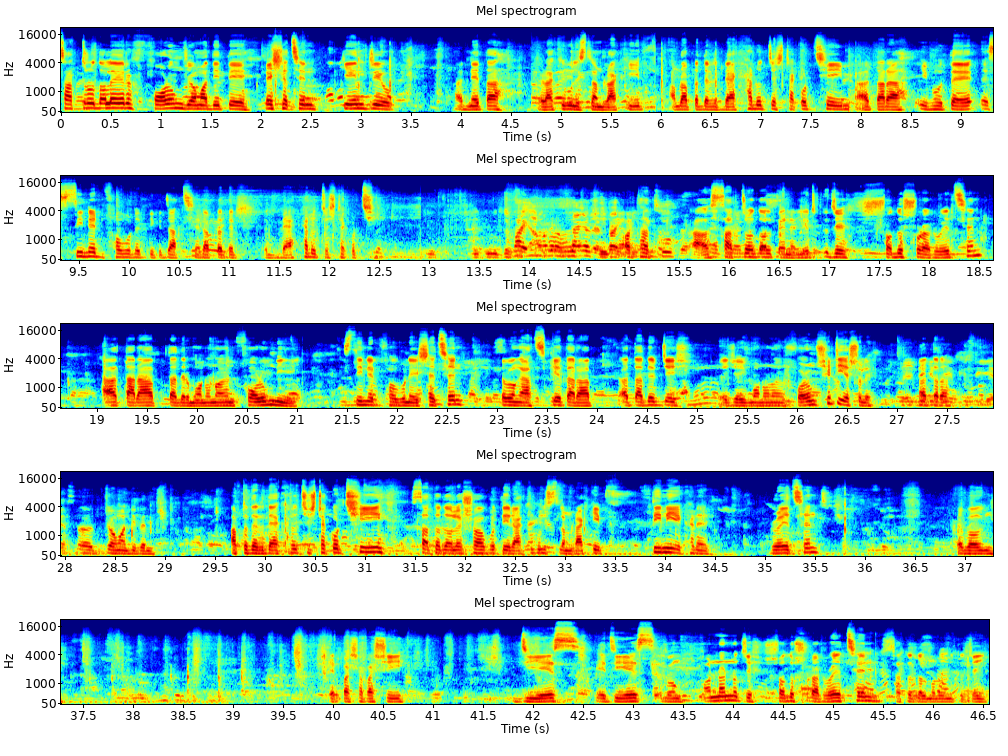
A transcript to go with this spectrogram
ছাত্র দলের ফরম জমা দিতে এসেছেন কেন্দ্রীয় নেতা রাকিবুল ইসলাম রাকিব। আমরা আপনাদের দেখানোর চেষ্টা করছি। তারা এই মুহূর্তে সিনেট ভবনের দিকে যাচ্ছেন। আপনাদের দেখানোর চেষ্টা করছি। অর্থাৎ আহ, ছাত্র দল প্যানেলের যে সদস্যরা রয়েছেন তারা তাদের মনোনয়ন ফর্ম নিয়ে সিনেট ভবনে এসেছেন এবং আজকে তারা তাদের যে যে মনোনয়ন ফর্ম সেটি আসলে তারা জমা দিবেন। আপনাদের দেখানোর চেষ্টা করছি। ছাত্র দলের সভাপতি রাকিবুল ইসলাম রাকিব, তিনি এখানে রয়েছেন এবং এর পাশাপাশি জিএস, এজিএস এবং অন্যান্য যে সদস্যরা রয়েছেন, ছাত্রদল মনোনীত যেই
